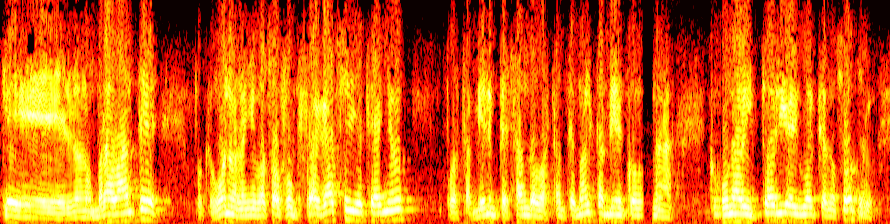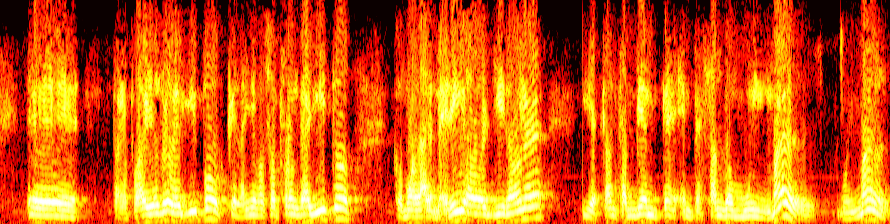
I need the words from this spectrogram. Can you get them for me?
que lo nombraba antes, porque bueno, el año pasado fue un fracaso y este año pues también empezando bastante mal, también con una, con una victoria igual que nosotros. Eh, pero después hay otros equipos que el año pasado fueron gallitos, como la Almería o el Girona, y están también empezando muy mal, muy mal.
